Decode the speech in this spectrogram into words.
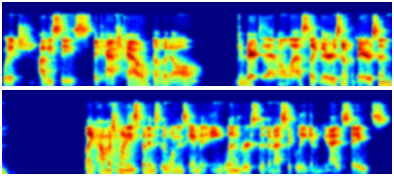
which obviously is the cash cow of it all, Mhm. compared to the MLS, like there is no comparison. Like how much money is put into the women's game in England versus the domestic league in the United States.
